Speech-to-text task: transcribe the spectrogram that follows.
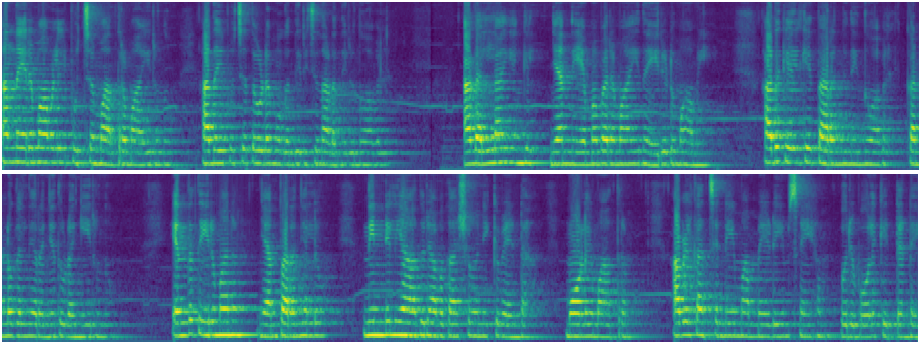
അന്നേരം അവളിൽ പുച്ഛം മാത്രമായിരുന്നു. അതേ പുച്ഛത്തോടെ മുഖം തിരിച്ച് നടന്നിരുന്നു അവൾ. അതല്ല എങ്കിൽ ഞാൻ നിയമപരമായി നേരിടും മാമി അത് കേൾക്കെ തറഞ്ഞു നിന്നു അവൾ. കണ്ണുകൾ നിറഞ്ഞു തുടങ്ങിയിരുന്നു. എന്താ തീരുമാനം? ഞാൻ പറഞ്ഞല്ലോ. നിന്നിൽ യാതൊരു അവകാശവും എനിക്ക് വേണ്ട. മോളെ മാത്രം. അവൾക്ക് അച്ഛന്റെയും അമ്മയുടെയും സ്നേഹം ഒരുപോലെ കിട്ടണ്ടേ?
